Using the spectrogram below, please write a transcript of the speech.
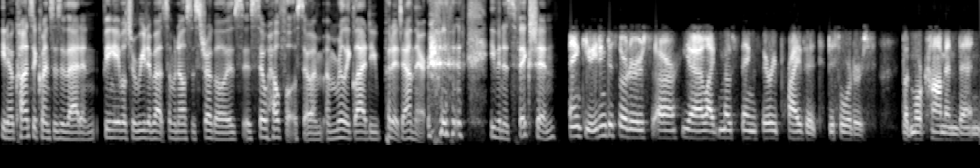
you know, consequences of that and being able to read about someone else's struggle is is so helpful. So I'm I'm really glad you put it down there. Even as fiction. Thank you. Eating disorders are yeah, like most things very private disorders, but more common than,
